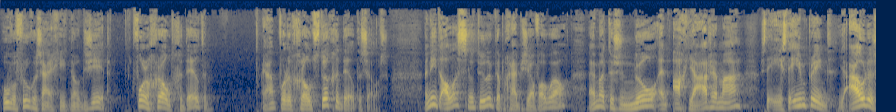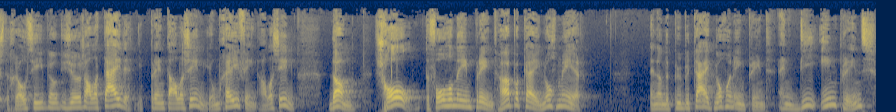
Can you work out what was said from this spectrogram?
Hoe we vroeger zijn gehypnotiseerd. Voor een groot gedeelte. Ja, voor het grootste gedeelte zelfs. Niet alles natuurlijk, dat begrijp je zelf ook wel. Maar tussen 0 en 8 jaar, zeg maar, is de eerste imprint. Je ouders, de grootste hypnotiseurs aller tijden. Die prenten alles in. Je omgeving, alles in. Dan school, de volgende imprint. Hoppakee, nog meer. En dan de puberteit, nog een imprint. En die imprints,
